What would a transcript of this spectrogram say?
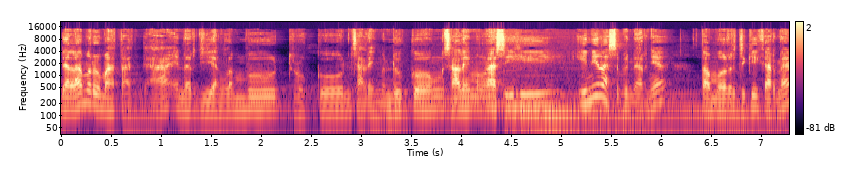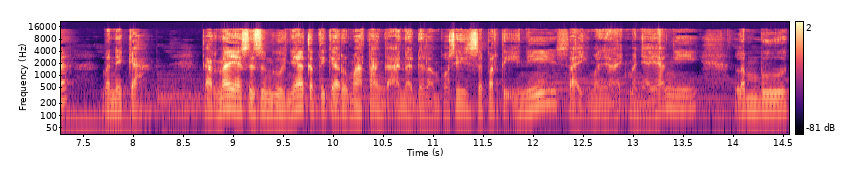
dalam rumah tangga, energi yang lembut, rukun, saling mendukung, saling mengasihi, inilah sebenarnya tombol rezeki karena menikah. Karena yang sesungguhnya ketika rumah tangga Anda dalam posisi seperti ini, saling menyayangi, lembut,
